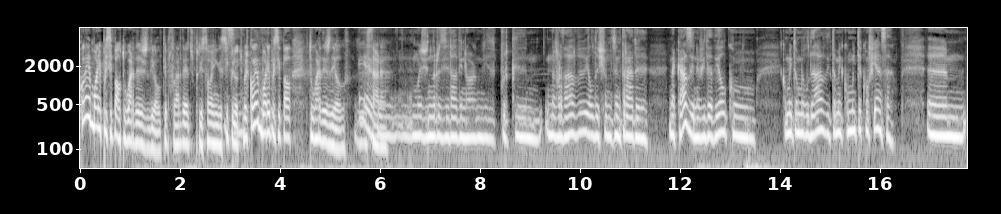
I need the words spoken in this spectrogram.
qual é a memória principal que tu guardas dele? Temos de falar da disposição em 5 minutos, mas qual é a memória principal que tu guardas dele, é, Sara? Uma generosidade enorme, porque na verdade ele deixou-nos entrar eh, na casa e na vida dele com com muita humildade e também com muita confiança. Um,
